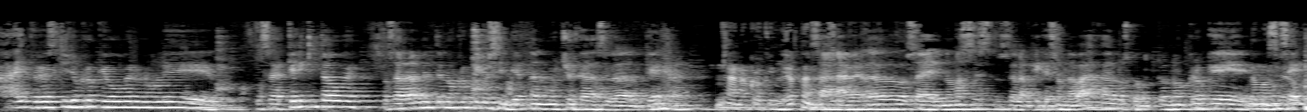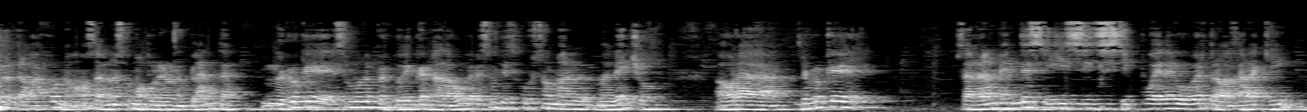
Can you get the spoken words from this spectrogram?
Ay, pero es que yo creo que Uber no le... O sea, ¿qué le quita Uber? O sea, realmente no creo que ellos inviertan mucho en cada ciudad que entran. No, no creo que inviertan. O sea, la verdad, o sea, nomás es o sea, la aplicación la baja, los conductores, no creo que no, un centro de trabajo, no, o sea, no es como poner una planta. Yo creo que eso no le perjudica nada a Uber, es un discurso mal, mal hecho. Ahora, yo creo que, o sea, realmente sí, sí, sí puede Uber trabajar aquí.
